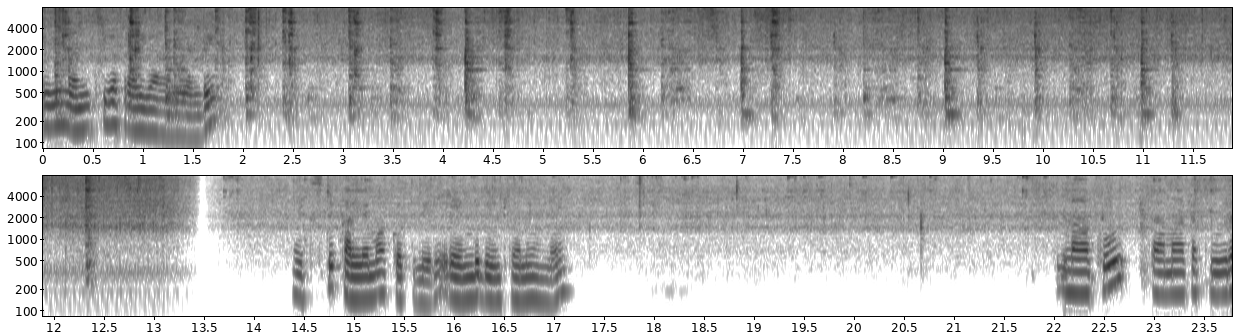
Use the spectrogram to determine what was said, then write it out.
ఇవి మంచిగా ఫ్రై కావాలండి నెక్స్ట్ కల్లెమ కొత్తిమీర రెండు దీంట్లోనే ఉన్నాయి. నాకు టమాటా కూర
